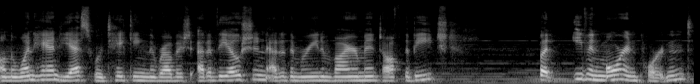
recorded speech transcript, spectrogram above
On the one hand, yes, we're taking the rubbish out of the ocean, out of the marine environment, off the beach. But even more important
